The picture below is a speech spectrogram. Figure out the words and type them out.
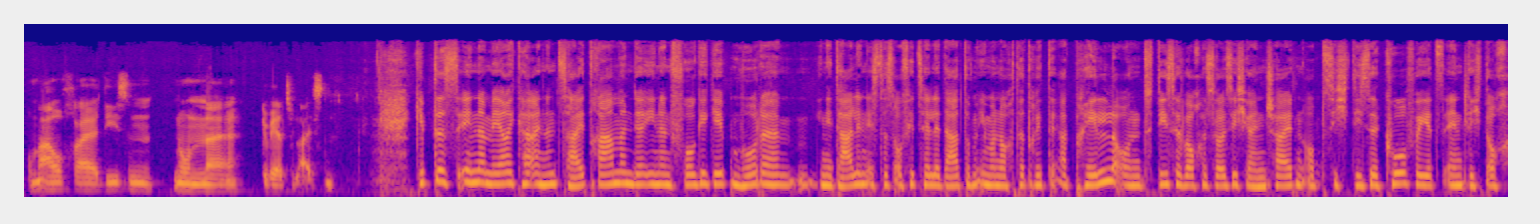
um auch äh, diesen nun äh, Gewähr zu leisten. Gibt es in Amerika einen Zeitrahmen, der Ihnen vorgegeben wurde? In Italien ist das offizielle Datum immer noch der 3. April und diese Woche soll sich ja entscheiden, ob sich diese Kurve jetzt endlich doch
